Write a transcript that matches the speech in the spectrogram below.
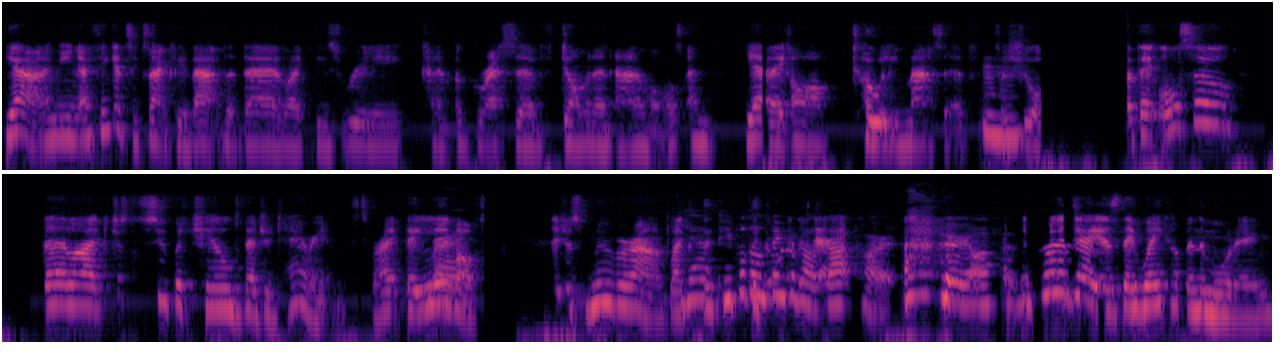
Yeah, I mean, I think it's exactly that that they're like these really kind of aggressive, dominant animals, and yeah, they are totally massive for Mhm. sure. But they also they're like just super chilled vegetarians, right? They live Right. off They just move around. Like yeah, the, people don't think about day. that part very often. The gorilla day is they wake up in the morning,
